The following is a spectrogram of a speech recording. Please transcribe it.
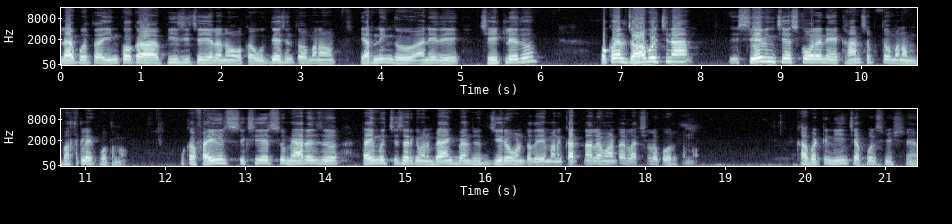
లేకపోతే ఇంకొక పీజీ చేయాలనో ఒక ఉద్దేశంతో మనం ఎర్నింగ్ అనేది చేయట్లేదు. ఒకవేళ జాబ్ వచ్చినా సేవింగ్ చేసుకోవాలనే కాన్సెప్ట్తో మనం బతకలేకపోతున్నాం ఒక five years six years marriage time వచ్చేసరికి మన బ్యాంక్ బ్యాలెన్స్ జీరో ఉంటుంది. మనం కట్నాలు లక్షలో కోరుతున్నాం. కాబట్టి నేను చెప్పవలసిన విషయం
